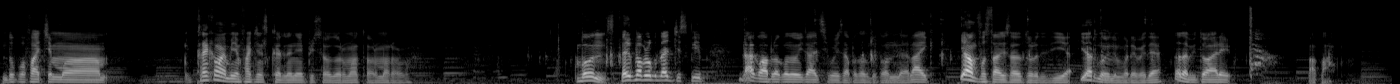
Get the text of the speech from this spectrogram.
După facem... Uh, cred că mai bine facem scările în episodul următor, mă rog. Bun, sper că v-a plăcut acest clip. Dacă v-a plăcut, nu uitați voi să apăsați butonul de like. Eu am fost Alex alături de Dia, iar noi ne vom revedea data viitoare. Pa, pa!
